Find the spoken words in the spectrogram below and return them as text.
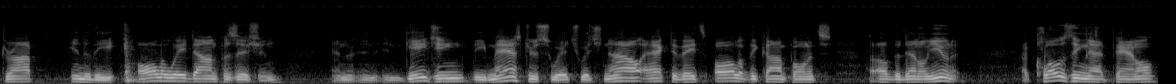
dropped into the all the way down position and, and engaging the master switch, which now activates all of the components of the dental unit. Uh, closing that panel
